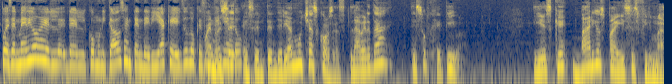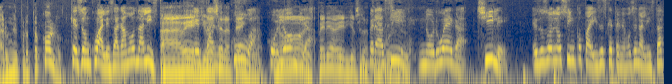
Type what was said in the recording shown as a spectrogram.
Pues en medio del, del comunicado se entendería que ellos lo que están Bueno, diciendo... se entenderían muchas cosas. La verdad es objetiva. Y es que varios países firmaron el protocolo. ¿Que son cuáles? Hagamos la lista. A ver, yo se la Cuba, tengo. Colombia, No, espere, a ver, yo se la tengo. Brasil, Noruega, Chile. Esos son los cinco países que tenemos en la lista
